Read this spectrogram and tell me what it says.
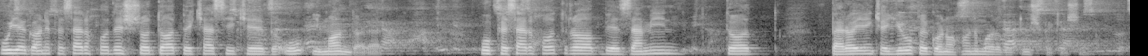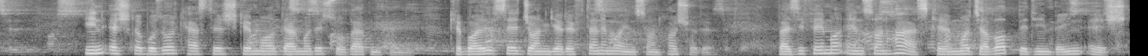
او یگانه پسر خودش را داد به کسی که به او ایمان دارد. او پسر خود را به زمین داد برای اینکه یوق گناهان ما رو به دوش بکشه. این عشق بزرگ هستش که ما در موردش صحبت می‌کنیم. که باعث جان گرفتن ما انسان ها شده. وظیفه ما انسان ها است که ما جواب بدیم به این عشق.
